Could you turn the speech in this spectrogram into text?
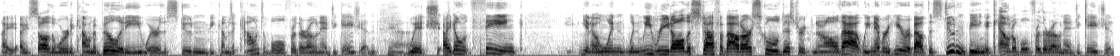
I, I, saw the word accountability where the student becomes accountable for their own education, yeah. which I don't think you know when when we read all the stuff about our school district and all that we never hear about the student being accountable for their own education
